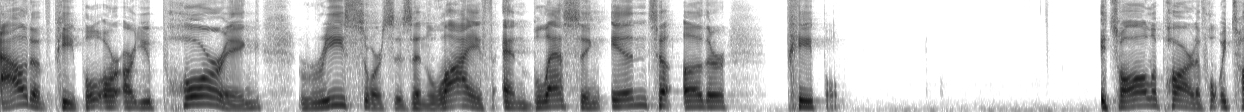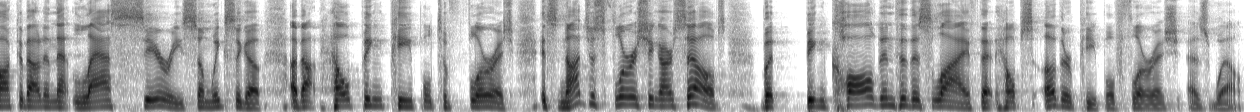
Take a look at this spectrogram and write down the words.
out of people or are you pouring resources and life and blessing into other people? It's all a part of what we talked about in that last series some weeks ago about helping people to flourish. It's not just flourishing ourselves, but being called into this life that helps other people flourish as well.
